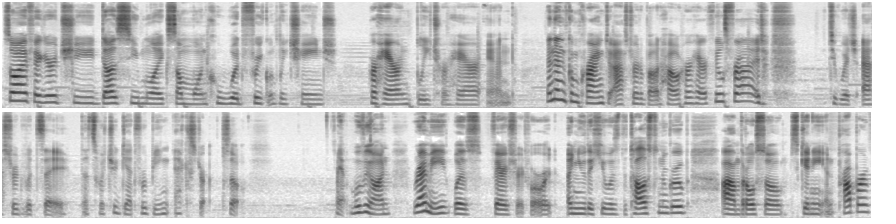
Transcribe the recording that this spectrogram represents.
So I figured she does seem like someone who would frequently change her hair and bleach her hair and and then come crying to Astrid about how her hair feels fried. to which Astrid would say, That's what you get for being extra. So yeah, moving on. Remy was very straightforward. I knew that he was the tallest in the group, um, but also skinny and proper,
